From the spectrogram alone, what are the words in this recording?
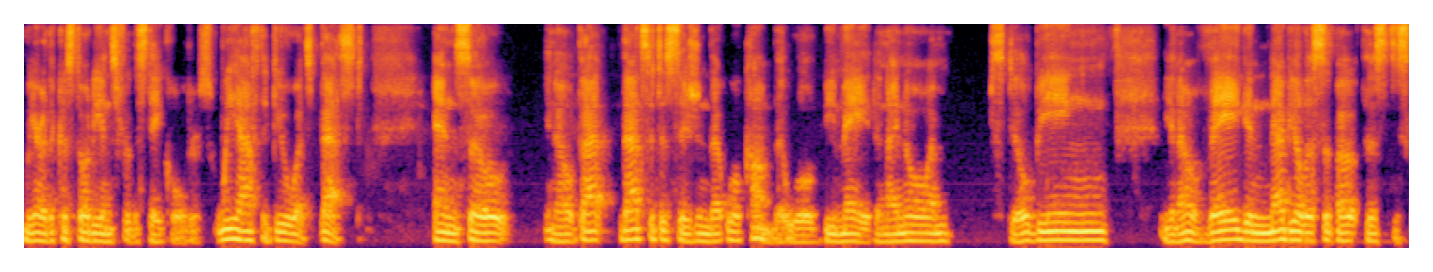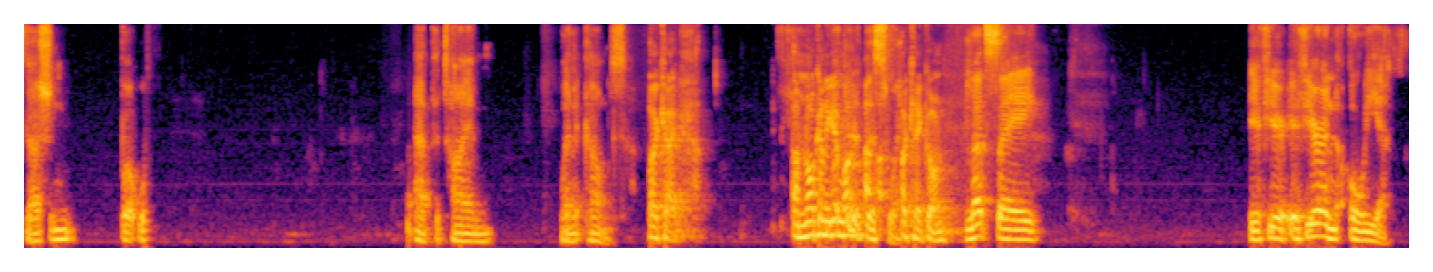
We are the custodians for the stakeholders. We have to do what's best. And so, you know, that that's a decision that will come, that will be made. And I know I'm still being, you know, vague and nebulous about this discussion, but at the time when it comes. Okay. I'm not going to get my, it this way. Okay, go on. Let's say if you're if you're an OEM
